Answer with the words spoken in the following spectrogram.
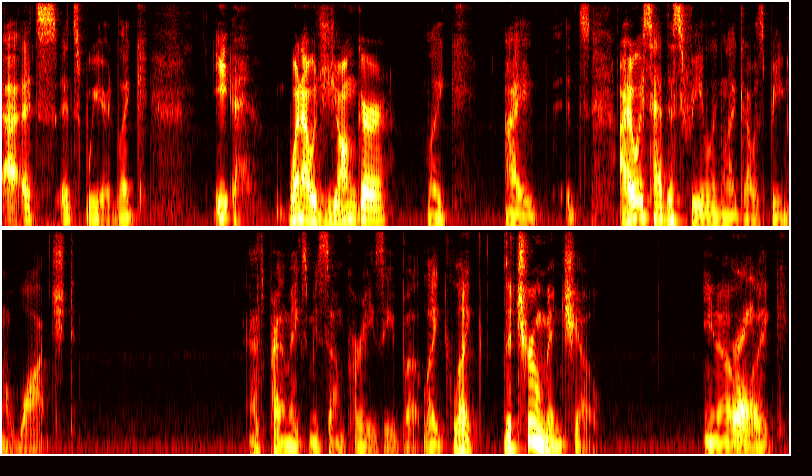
uh, it's it's weird. Like when I was younger, like I it's I always had this feeling like I was being watched. That probably makes me sound crazy, but like like the Truman Show, you know, Right. like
